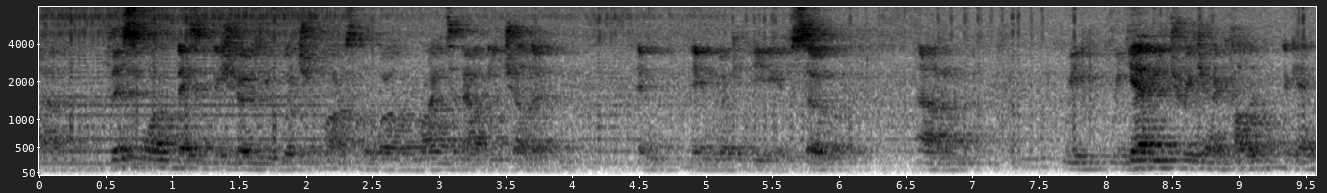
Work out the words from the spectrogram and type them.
Uh, this one basically shows you which parts of the world write about each other in, in Wikipedia. So um, we, we give each region a color again.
